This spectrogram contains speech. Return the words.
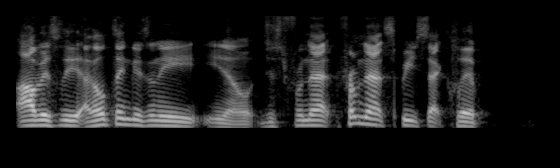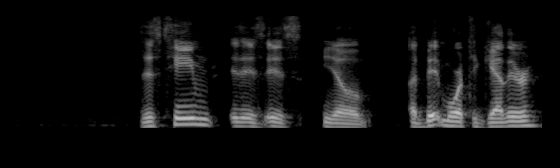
obviously, I don't think there's any, you know, just from that from that speech, that clip, this team is is you know a bit more together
